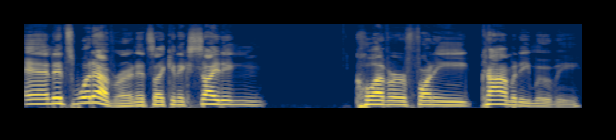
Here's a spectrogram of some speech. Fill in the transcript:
and it's whatever and it's like an exciting clever funny comedy movie.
